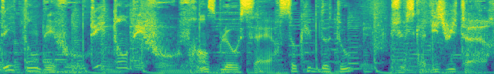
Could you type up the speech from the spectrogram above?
Détendez-vous, détendez-vous. France Bleu Auxerre s'occupe de tout jusqu'à 18h.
